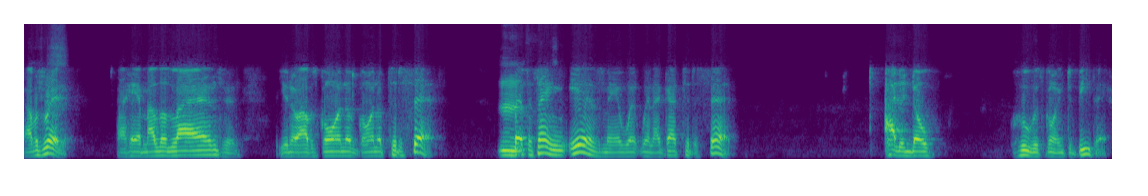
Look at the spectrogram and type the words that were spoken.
I was ready. I had my little lines, and you know I was going up going up to the set. Mm. But the thing is, man, when when I got to the set, I didn't know who was going to be there.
